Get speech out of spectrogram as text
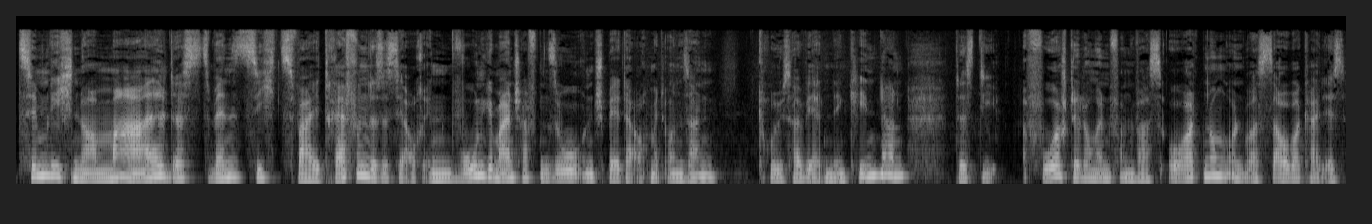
ziemlich normal, dass wenn sich zwei treffen, das ist ja auch in Wohngemeinschaften so und später auch mit unseren größer werdenden Kindern, dass die Vorstellungen von was Ordnung und was Sauberkeit ist,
